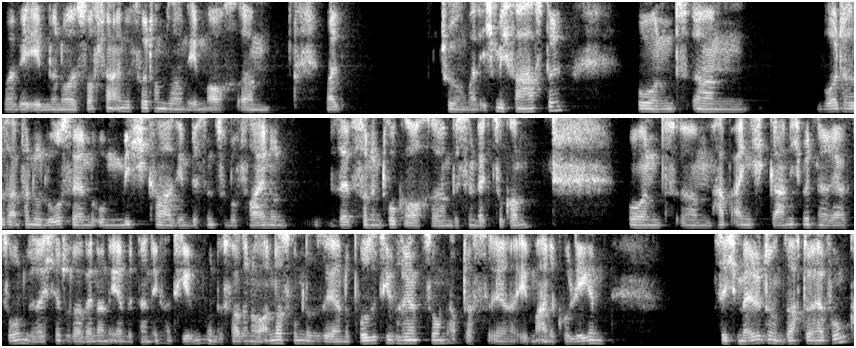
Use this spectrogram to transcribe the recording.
weil wir eben eine neue Software eingeführt haben, sondern eben auch, ähm, weil, Entschuldigung, weil ich mich verhaspel und ähm, wollte das einfach nur loswerden, um mich quasi ein bisschen zu befreien und selbst von dem Druck auch äh, ein bisschen wegzukommen und ähm, habe eigentlich gar nicht mit einer Reaktion gerechnet oder wenn dann eher mit einer negativen. Und das war genau andersrum, dass es eher eine positive Reaktion gab, dass äh, eben eine Kollegin sich meldete und sagte, Herr Funk,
